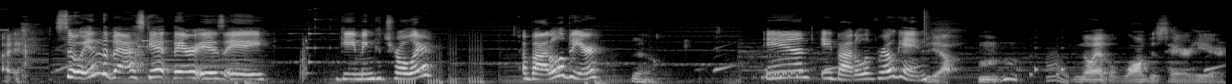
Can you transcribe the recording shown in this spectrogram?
I, So in the basket, there is a gaming controller, a bottle of beer, Yeah. and a bottle of Rogaine. yeah. Mm-hmm. Even though I have the longest hair here,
